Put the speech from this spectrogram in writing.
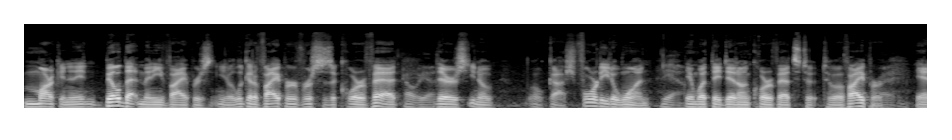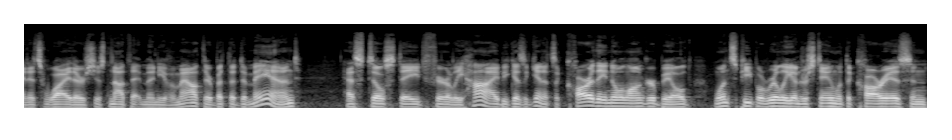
market, and they didn't build that many Vipers. You know, look at a Viper versus a Corvette. Oh, yeah. There's you know. Oh gosh, forty to one Yeah. in what they did on Corvettes to, to a Viper, and it's why there's just not that many of them out there. But the demand has still stayed fairly high because again it's a car they no longer build once people really understand what the car is and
